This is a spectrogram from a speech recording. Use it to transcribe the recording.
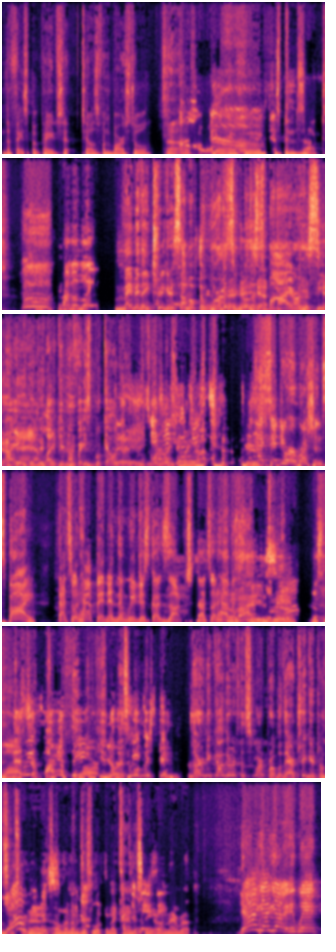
the Facebook page Tales from the Bar Stool. Uh-uh. Oh, I wonder if we had just been zucked. Probably. Maybe they triggered some of the words, you know, the Yeah. spy or the CIA, and like you know, Facebook algorithms. like, It's because, you, "Oh, because I said you were a Russian spy. That's what happened. And then we just got zucked. That's what happened. Right, we you literally see? just lost. That's the funny thing, our you know, viewers. this whole machine learning algorithms work. Probably they are triggered on Yeah, some sort of. right, hold on. I'm just looking. I kind of see amazing. on there, but Yeah, yeah, yeah. It went.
